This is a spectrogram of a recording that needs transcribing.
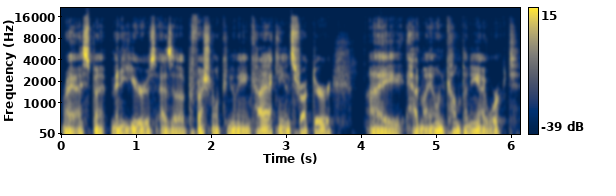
right? I spent many years as a professional canoeing and kayaking instructor. I had my own company. I worked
